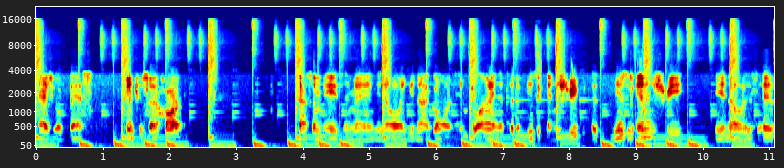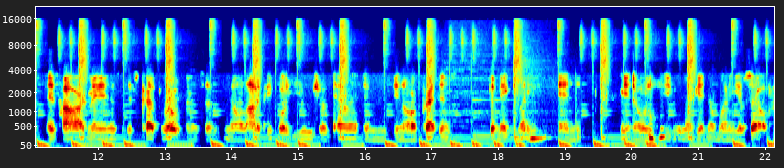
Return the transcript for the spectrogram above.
has your best interests at heart. That's amazing, man. You know, and you're not going in blind into the music industry because the music industry you know, it's it's, it's hard, man. It's, it's cutthroat, and it's a, you know a lot of people use your talent and you know presence to make money, and you know mm-hmm. you won't get no money yourself.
